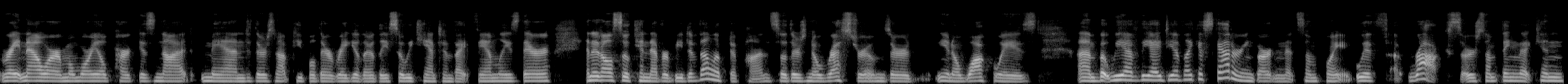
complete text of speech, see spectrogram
Right now our memorial park is not manned there's not people there regularly so we can't invite families there. And it also can never be developed upon so there's no restrooms or you know walkways. Um, but we have the idea of like a scattering garden at some point with rocks or something that can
